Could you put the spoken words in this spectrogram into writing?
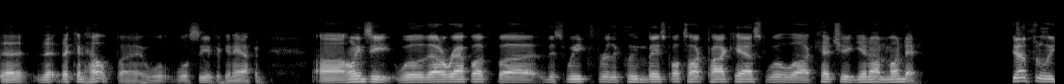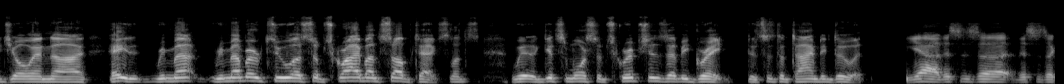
that that that can help. Uh, we'll we'll see if it can happen. Uh, Hoynesy, well, that'll wrap up uh, this week for the Cleveland Baseball Talk podcast. We'll uh, catch you again on Monday. Definitely, Joe. And uh, hey, rem- remember to uh, subscribe on Subtext. Let's get some more subscriptions. That'd be great. This is the time to do it. Yeah, this is a this is a,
